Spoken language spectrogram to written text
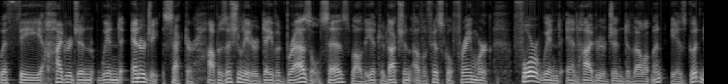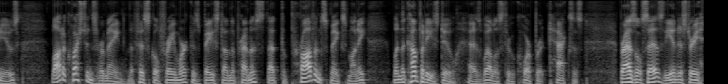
with the hydrogen wind energy sector. Opposition leader David Brazil says while the introduction of a fiscal framework for wind and hydrogen development is good news, a lot of questions remain. The fiscal framework is based on the premise that the province makes money when the companies do, as well as through corporate taxes. Brazil says the industry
